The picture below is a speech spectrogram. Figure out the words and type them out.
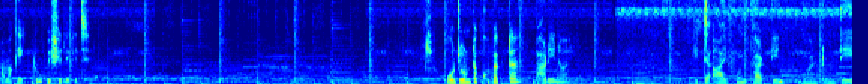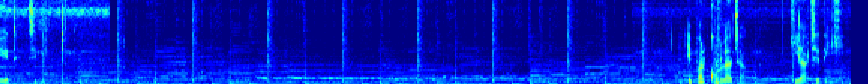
আমাকে একটু বেশি লেগেছে। ওজনটা খুব একটা ভারী নয়। এটা iPhone thirteen one twenty eight জিবিটা এবার খোলা যাক কি আছে দেখি।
